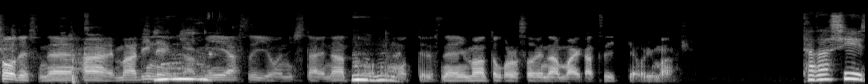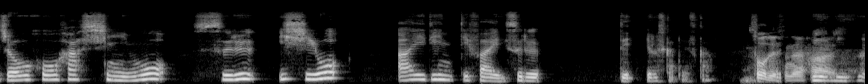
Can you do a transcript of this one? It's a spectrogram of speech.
そうですね。はい。まあ理念が見えやすいようにしたいなと思ってですね、うんうん、今のところそういう名前がついております。正しい情報発信をする医師を identify するでよろしかったですか？そうですね、はい。確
